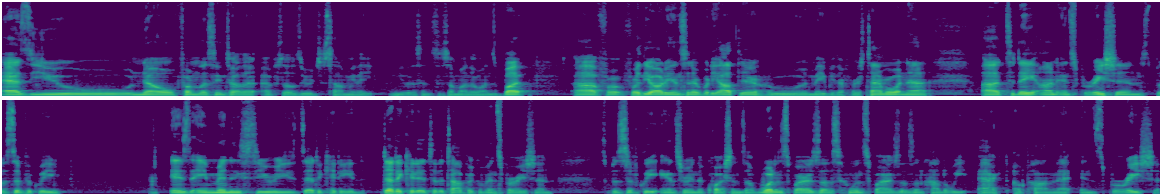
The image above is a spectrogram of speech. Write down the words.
as you know from listening to other episodes, you were just telling me that you listened to some other ones. But uh, for for the audience and everybody out there who may be their first time or whatnot, uh, today on inspiration specifically is a mini series dedicated dedicated to the topic of inspiration, specifically answering the questions of what inspires us, who inspires us, and how do we act upon that inspiration.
